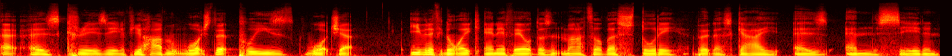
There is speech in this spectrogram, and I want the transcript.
It is crazy. If you haven't watched it, please watch it. Even if you don't like NFL, it doesn't matter. This story about this guy is insane. And,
